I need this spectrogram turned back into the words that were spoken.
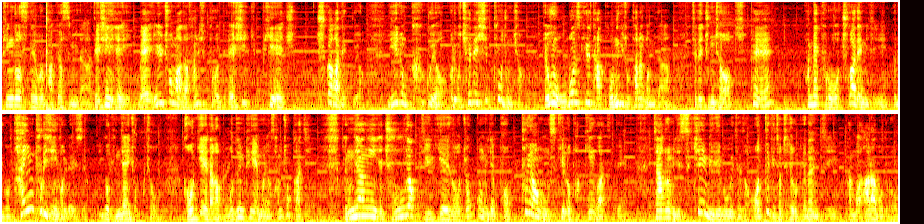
핑거 스냅으로 바뀌었습니다. 대신 이제 매 1초마다 30% HP에 추가가 됐고요. 이게 좀 크고요. 그리고 최대 10% 중첩. 결국은 5번 스킬 다 보는 게 좋다는 겁니다. 최대 중첩 10회 300% 추가 데미지 그리고 타임 프리징이 걸려 있어요. 이거 굉장히 좋죠. 거기에다가 모든 피해 모형 3초까지. 굉장히 이제 주력 딜기에서 조금 이제 버프형 스킬로 바뀐 것 같은데. 자 그럼 이제 스킬 미리 보기 돼서 어떻게 전체적으로 변하는지 한번 알아보도록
